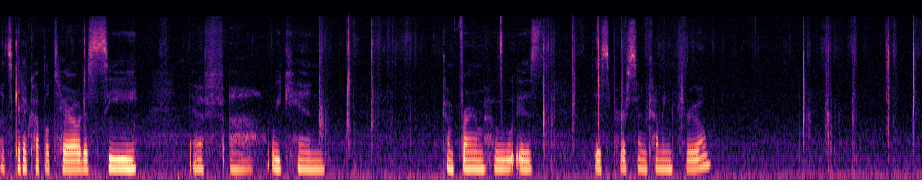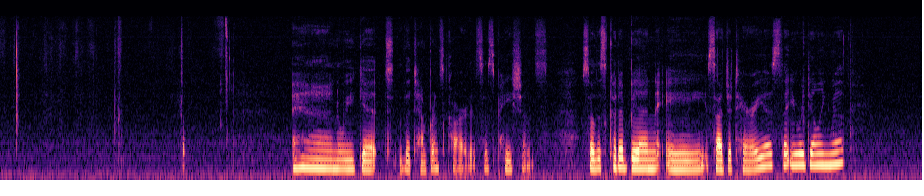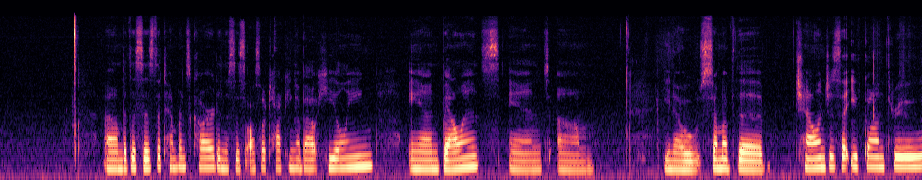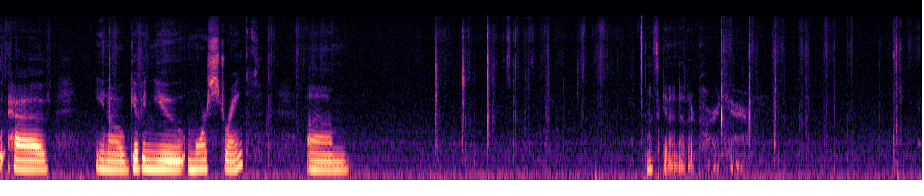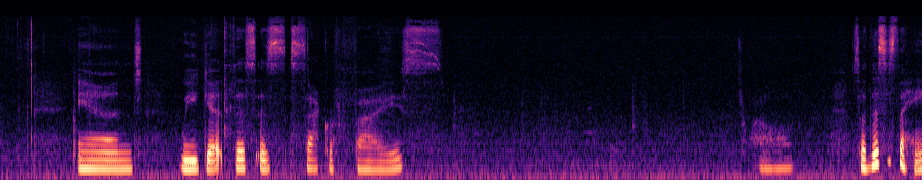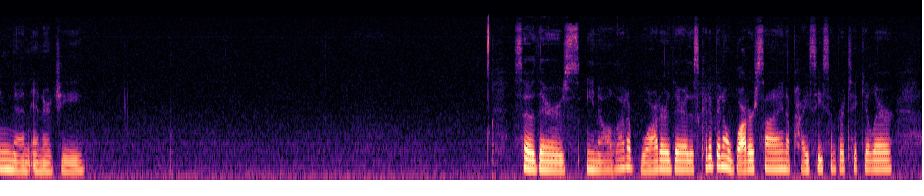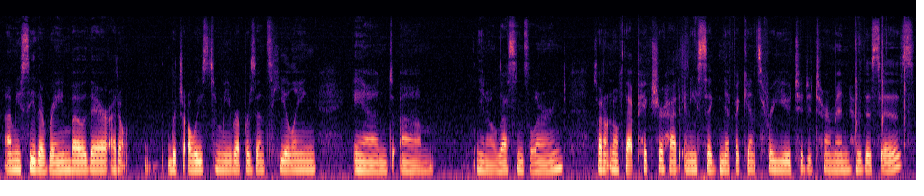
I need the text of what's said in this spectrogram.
Let's get a couple tarot to see if uh, we can confirm who is this person coming through. And we get the temperance card. It says patience. So this could have been a Sagittarius that you were dealing with. Um, but this is the temperance card, and this is also talking about healing and balance and, um, you know, some of the challenges that you've gone through have, you know, given you more strength. Um, let's get another card here. And we get this is sacrifice. 12. So this is the hangman energy. So there's, you know, a lot of water there. This could have been a water sign, a Pisces in particular. Um, you see the rainbow there. I don't, which always to me represents healing and, um, you know, lessons learned. So I don't know if that picture had any significance for you to determine who this is.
